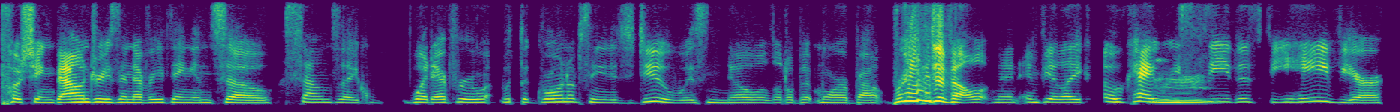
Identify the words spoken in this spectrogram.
pushing boundaries and everything. And so sounds like what everyone, what the grown-ups needed to do was know a little bit more about brain development and be like, okay, mm. we see this behavior.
